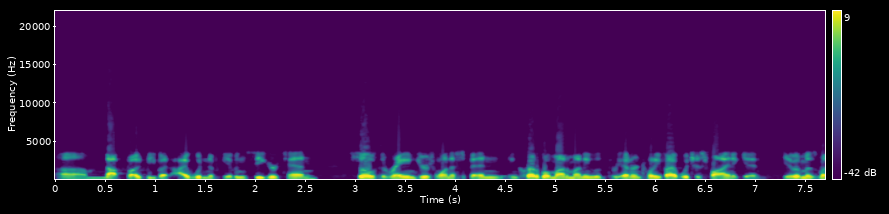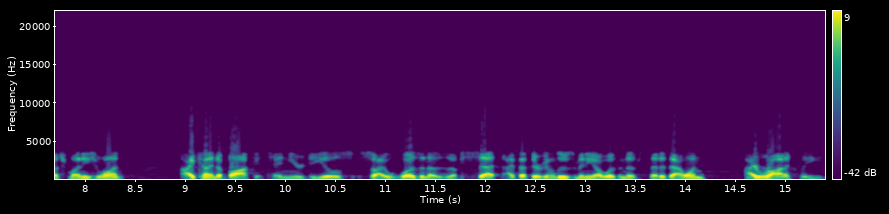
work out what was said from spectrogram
um, not bugged me, but I wouldn't have given Seager 10. So if the Rangers want to spend incredible amount of money with 325, which is fine, again, give them as much money as you want. I kind of balk at 10 year deals, so I wasn't as upset. I thought they were going to lose many. I wasn't upset at that one. Ironically,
